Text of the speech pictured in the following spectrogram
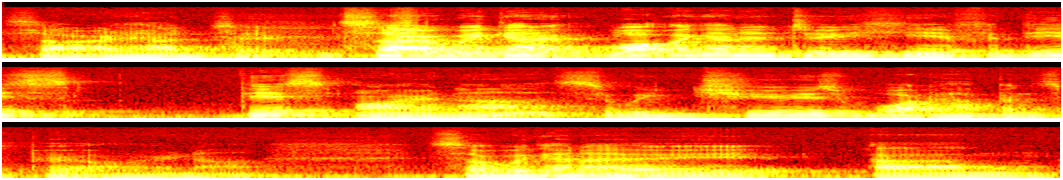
Sorry, I had to. So we're going. What we're going to do here for this this owner, so we choose what happens per owner. So we're going to um,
